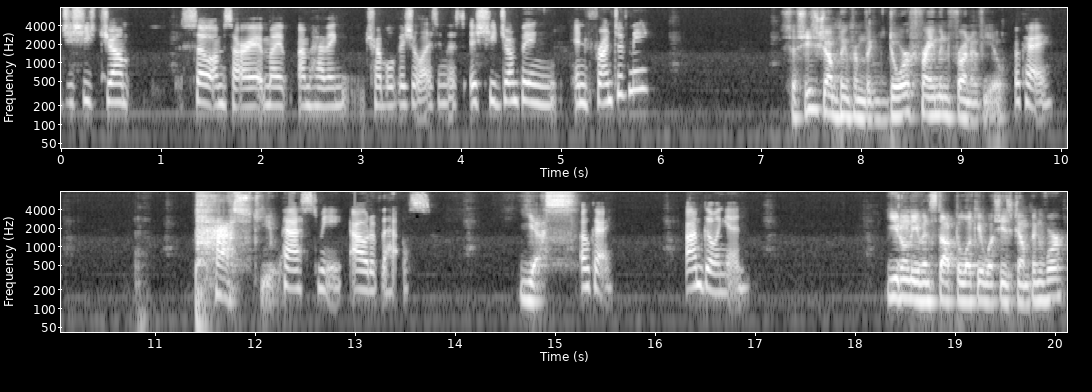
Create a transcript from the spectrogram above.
Does she jump? So I'm sorry, my, I'm having trouble visualizing this. Is she jumping in front of me? So she's jumping from the door frame in front of you, Okay. past you. Past me, out of the house. Yes. Okay. I'm going in. You don't even stop to look at what she's jumping for?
